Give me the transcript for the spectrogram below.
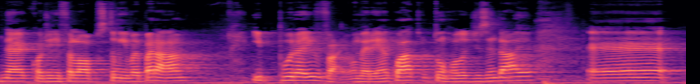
né, com a Jennifer Lopes também vai parar. E por aí vai. Homem-Aranha 4, Tom Holland e Zendaya. É...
